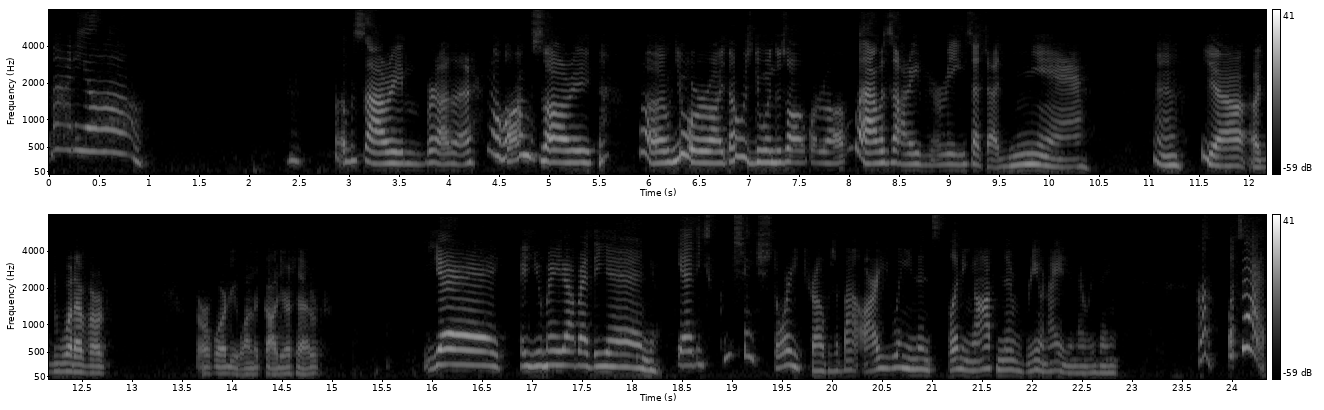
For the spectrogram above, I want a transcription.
Mario! I'm sorry, brother. Oh, I'm sorry. Uh, you were right. I was doing this all for love. I was sorry for being such a yeah. yeah, uh, whatever. Or what do you want to call yourself? Yay! And you made up at the end. Yeah, these cliche story tropes about arguing and then splitting off and then reuniting and everything. Huh? What's that?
